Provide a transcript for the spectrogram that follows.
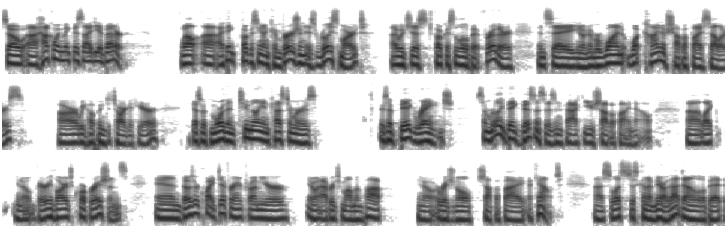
So, uh, how can we make this idea better? Well, uh, I think focusing on conversion is really smart. I would just focus a little bit further and say, you know, number one, what kind of Shopify sellers are we hoping to target here? Because with more than 2 million customers, there's a big range. Some really big businesses, in fact, use Shopify now, uh, like, you know, very large corporations. And those are quite different from your, you know average mom and pop you know original Shopify account. Uh, so let's just kind of narrow that down a little bit,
